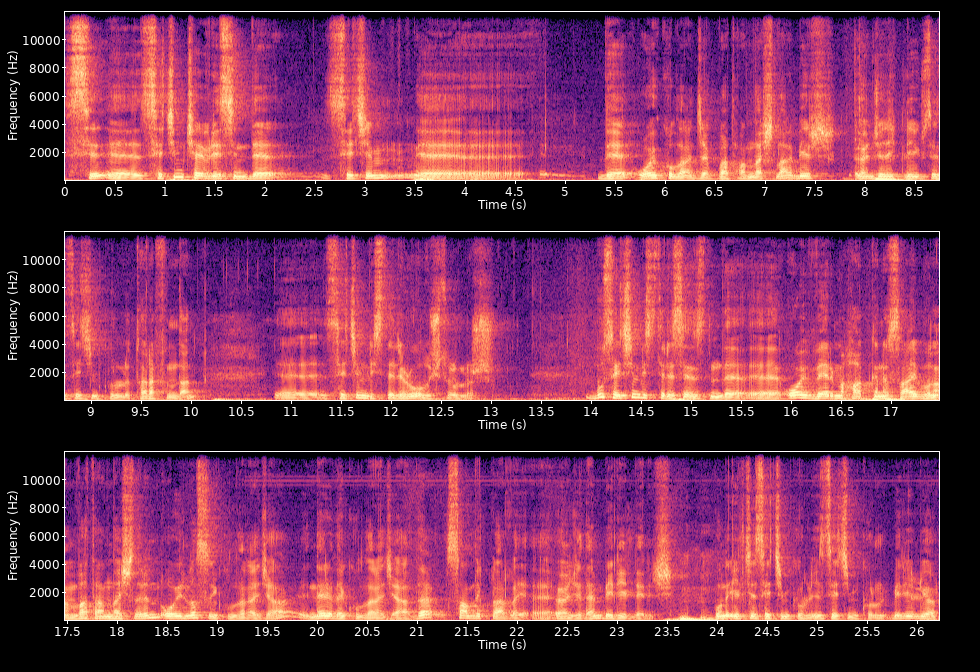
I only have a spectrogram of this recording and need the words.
Se- e, seçim çevresinde seçim e, de oy kullanacak vatandaşlar bir öncelikle Yüksek Seçim Kurulu tarafından e, seçim listeleri oluşturulur. Bu seçim listesinde e, oy verme hakkına sahip olan vatandaşların oyu nasıl kullanacağı, nerede kullanacağı da sandıklarla e, önceden belirlenir. Bunu ilçe seçim kurulu, il seçim kurulu belirliyor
